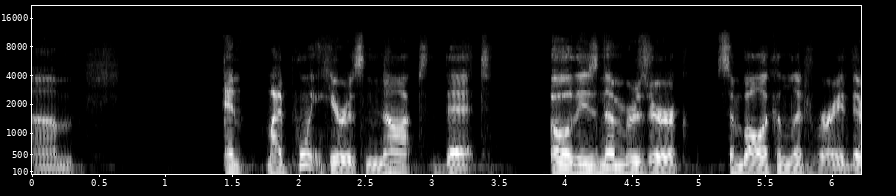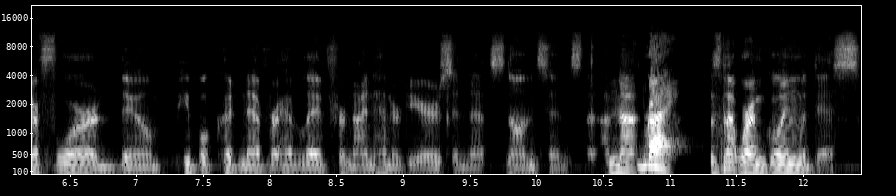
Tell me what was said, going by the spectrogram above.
Um, and my point here is not that, oh, these numbers are symbolic and literary, therefore, you know, people could never have lived for 900 years, and that's nonsense. I'm not right. That's not where I'm going with this.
